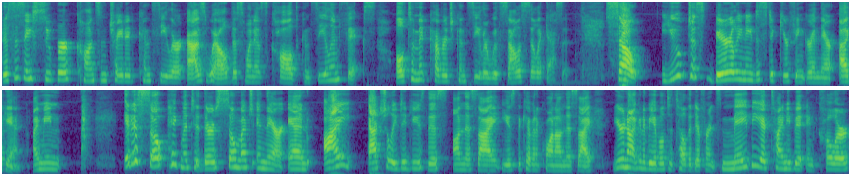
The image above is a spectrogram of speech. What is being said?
this is a super concentrated concealer as well. This one is called Conceal and Fix Ultimate Coverage Concealer with Salicylic Acid. So you just barely need to stick your finger in there again. I mean, it is so pigmented. There's so much in there. And I actually did use this on this eye, use the Kevyn Aucoin on this eye. You're not going to be able to tell the difference. Maybe a tiny bit in color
